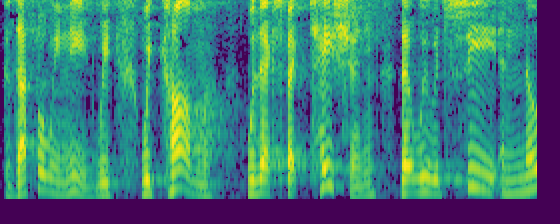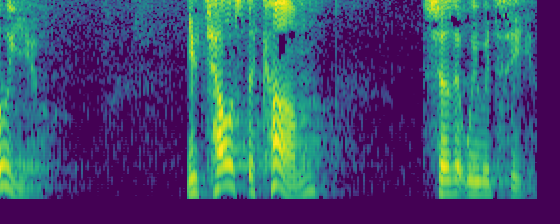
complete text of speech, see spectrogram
Because that's what we need. We, we come with expectation that we would see and know you. You tell us to come so that we would see you.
